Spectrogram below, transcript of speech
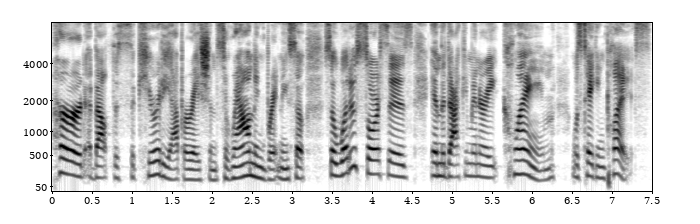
heard about the security operation surrounding Britney. So, so what do sources in the documentary claim was taking place?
